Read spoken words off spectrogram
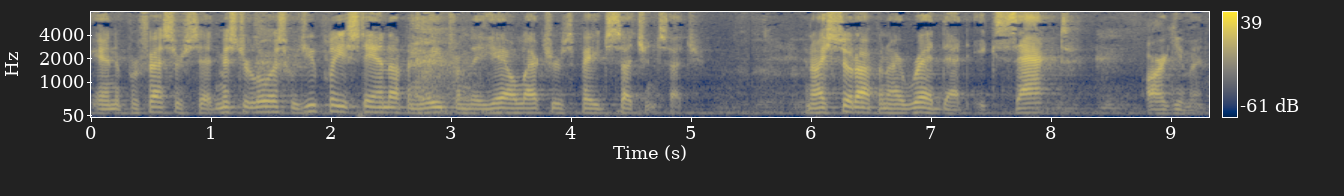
And the professor said, Mr. Lewis, would you please stand up and read from the Yale lectures, page such and such? And I stood up and I read that exact argument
